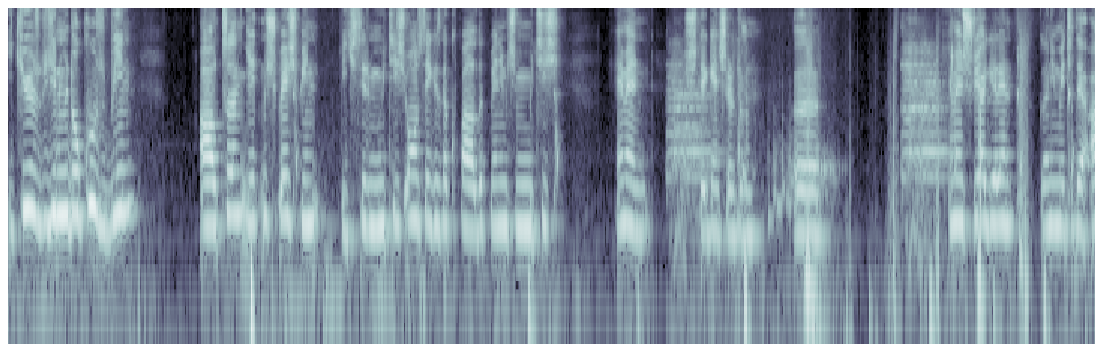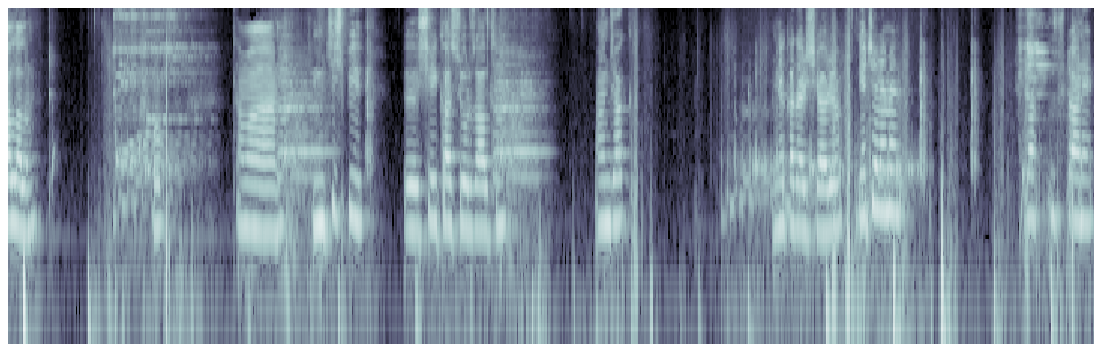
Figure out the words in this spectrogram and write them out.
229 bin altın 75 bin iksir müthiş. 18'de kupa aldık. Benim için müthiş. Hemen işte gençler durun. Ee, hemen şuraya gelen ganimeti de alalım. Hop. Tamam. Müthiş bir e, şey kasıyoruz altın ancak ne kadar işe yarıyor? Gençler hemen. Şuradan 3 tane.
